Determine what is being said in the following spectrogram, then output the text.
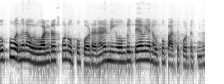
உப்பு வந்து நான் ஒரு 1 1/2 ஸ்பூன் உப்பு போடுறேன். நீங்கள் உங்களுக்கு தேவையான உப்பு பார்த்து போட்டுக்குங்க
